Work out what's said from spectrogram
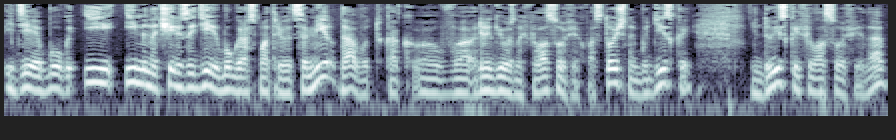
идея Бога, и именно через идею Бога рассматривается мир, да, вот как в религиозных философиях, восточной, буддийской, индуистской философии, да,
